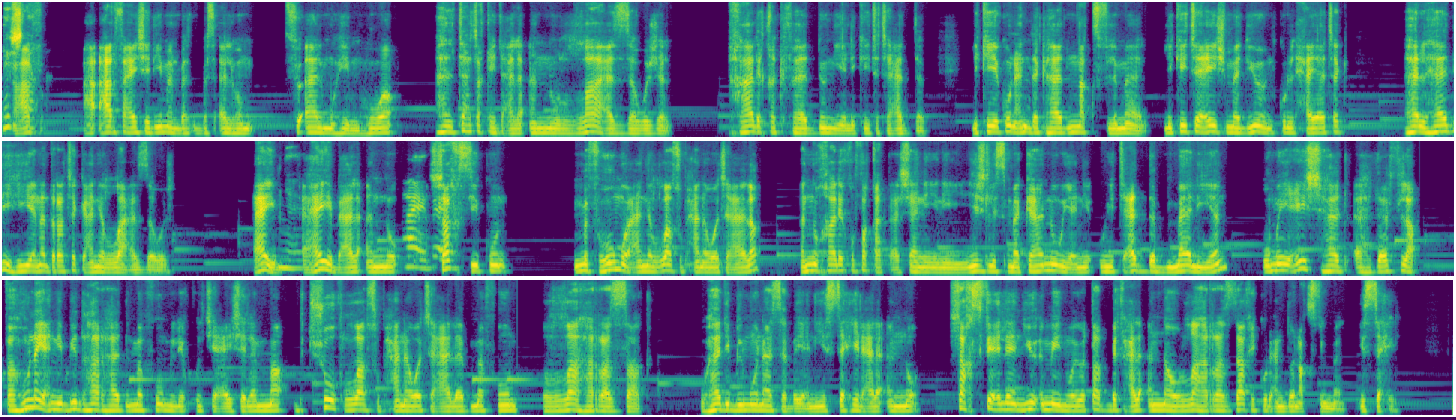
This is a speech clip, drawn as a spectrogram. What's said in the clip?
ليش عارف عارفه عايشة ديما بسألهم سؤال مهم هو هل تعتقد على أن الله عز وجل خالقك في هذه الدنيا لكي تتعذب لكي يكون عندك هذا النقص في المال لكي تعيش مديون كل حياتك؟ هل هذه هي نظرتك عن الله عز وجل؟ عيب عيب على أنه. شخص يكون مفهومه عن الله سبحانه وتعالى أنه خالقه فقط عشان يعني يجلس مكانه يعني ويتعذب ماليا وما يعيش هذه الأهداف لا. فهنا يعني بيظهر هذا المفهوم اللي قلت عائشة لما بتشوف الله سبحانه وتعالى بمفهوم الله الرزاق. وهذه بالمناسبة يعني يستحيل على أنه شخص فعلا يؤمن ويطبق على أنه الله الرزاق يكون عنده نقص في المال. يستحيل.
